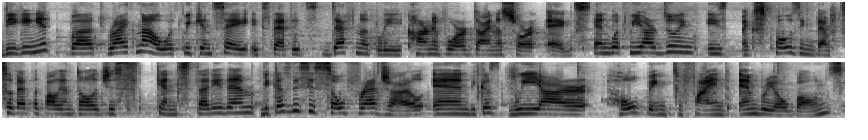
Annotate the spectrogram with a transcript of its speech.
digging it. But right now, what we can say is that it's definitely carnivore dinosaur eggs. And what we are doing is exposing them so that the paleontologists can study them. Because this is so fragile and because we are hoping to find embryo bones,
